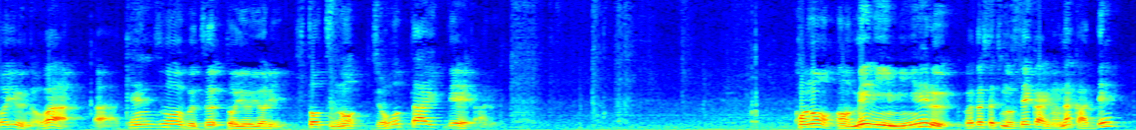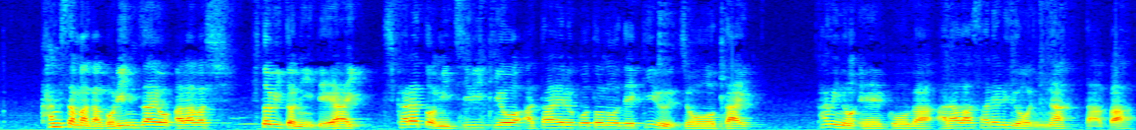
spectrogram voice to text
というのは建造物というより一つの状態である。この目に見える私たちの世界の中で神様がご臨在を表し人々に出会い力と導きを与えることのできる状態神の栄光が表されるようになった場。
